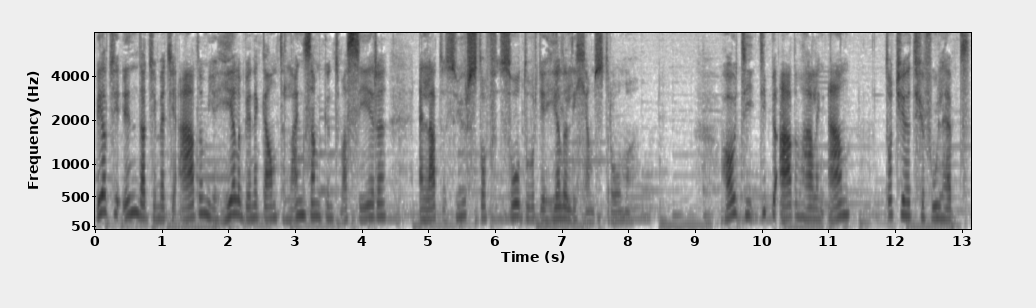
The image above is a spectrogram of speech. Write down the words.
Beeld je in dat je met je adem je hele binnenkant langzaam kunt masseren en laat de zuurstof zo door je hele lichaam stromen. Houd die diepe ademhaling aan tot je het gevoel hebt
